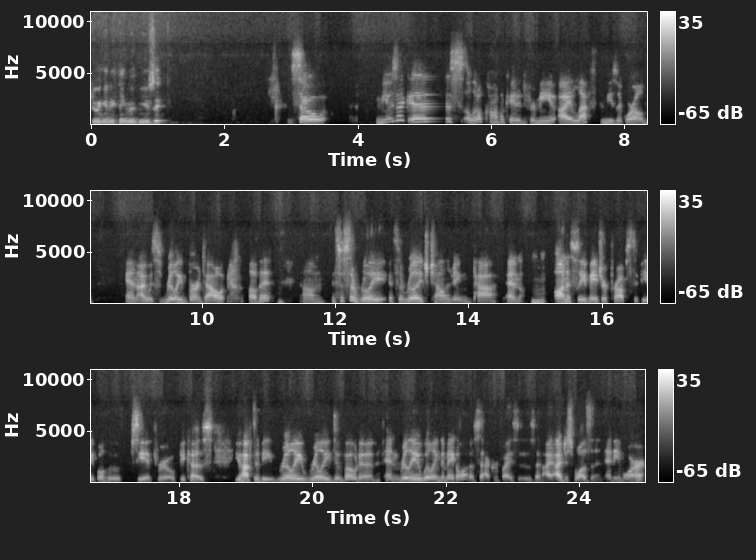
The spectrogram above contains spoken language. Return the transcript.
doing anything with music? So, music is a little complicated for me. I left the music world and I was really burnt out of it. Um, it's just a really, it's a really challenging path. And honestly, major props to people who see it through because you have to be really, really devoted and really willing to make a lot of sacrifices. And I, I just wasn't anymore.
